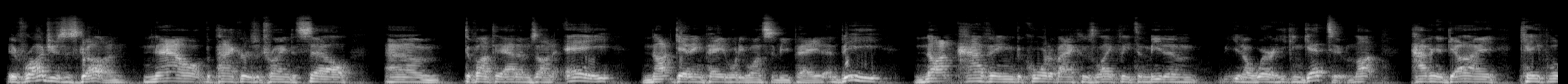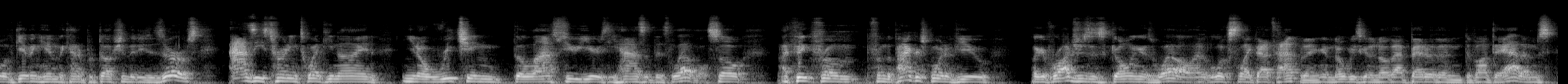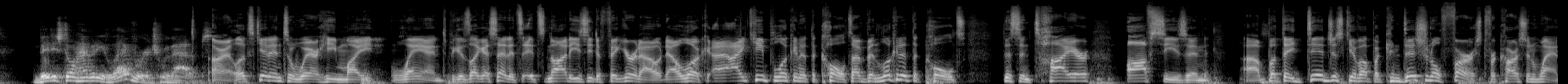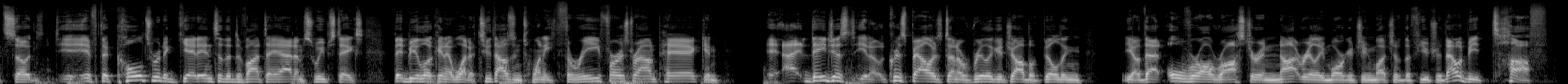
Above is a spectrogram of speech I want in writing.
If Rodgers is gone, now the Packers are trying to sell um, Davante Adams on A, not getting paid what he wants to be paid, and B, not having the quarterback who's likely to meet him, you know, where he can get to, not having a guy capable of giving him the kind of production that he deserves as he's turning 29, you know, reaching the last few years he has at this level. So I think from from the Packers' point of view, like if Rodgers is going as well, and it looks like that's happening, and nobody's going to know that better than Davante Adams. They just don't have any leverage with Adams. All right, let's get into where he might land because, like I said, it's it's not easy to figure it out. Now, look, I, I keep looking at the Colts. I've been looking at the Colts this entire offseason uh, but they did just give up a conditional first for Carson Wentz. So if the Colts were to get into the Davante Adams sweepstakes, they'd be looking at what a 2023 first round pick, and I, they just you know Chris Ballard's done a really good job of building you know that overall roster and not really mortgaging much of the future. That would be tough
